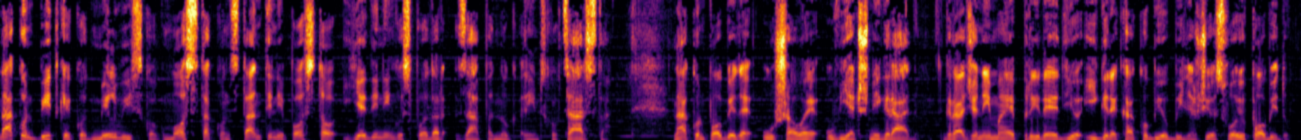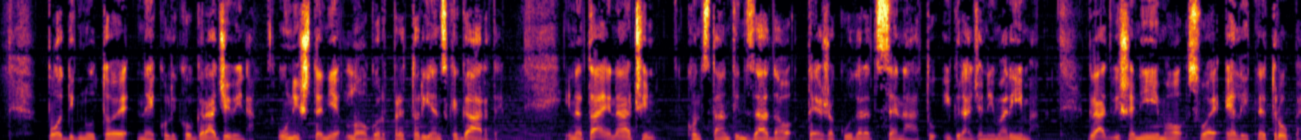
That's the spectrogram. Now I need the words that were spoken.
Nakon bitke kod Milvijskog mosta, Konstantin je postao jedini gospodar zapadnog rimskog carstva. Nakon pobjede ušao je u vječni grad. Građanima je priredio igre kako bi obilježio svoju pobjedu. Podignuto je nekoliko građevina. Uništen je logor pretorijanske garde. I na taj način Konstantin zadao težak udarac senatu i građanima Rima. Grad više nije imao svoje elitne trupe.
